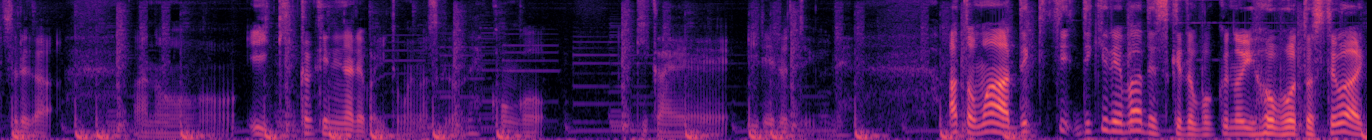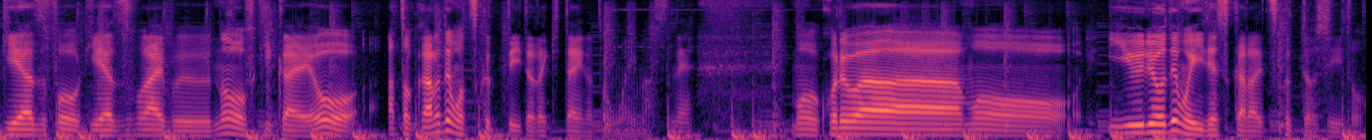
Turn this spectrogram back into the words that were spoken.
それが、あの、いいきっかけになればいいと思いますけどね、今後、吹き替え入れるというね。あと、まあ、でき、できればですけど、僕の要望としては、Gears 4、Gears 5の吹き替えを、後からでも作っていただきたいなと思いますね。もう、これは、もう、有料でもいいですから作ってほしいと、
